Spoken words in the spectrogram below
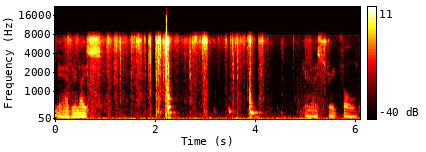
you have your nice your nice straight fold.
